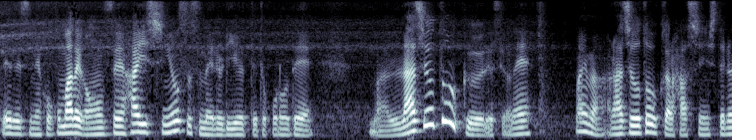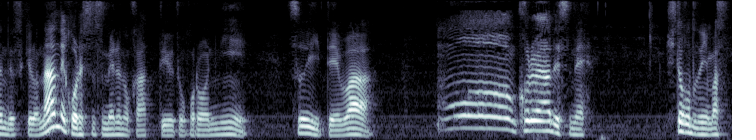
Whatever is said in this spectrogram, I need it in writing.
でですね、ここまでが音声配信を進める理由ってところで、まあ、ラジオトークですよね。まあ今、ラジオトークから発信してるんですけど、なんでこれ進めるのかっていうところについては、もう、これはですね、一言で言います。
